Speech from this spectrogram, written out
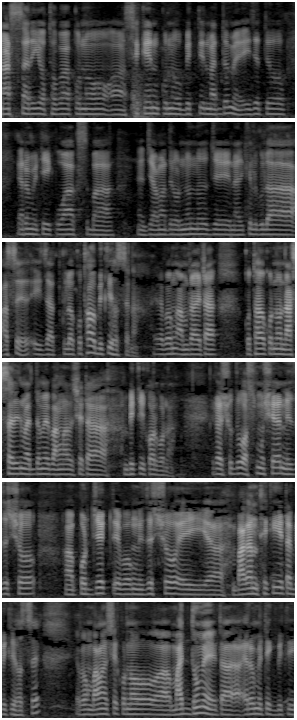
নার্সারি অথবা কোনো সেকেন্ড কোনো ব্যক্তির মাধ্যমে এই জাতীয় অ্যারোমেটিক ওয়াক্স বা যে আমাদের অন্যান্য যে নারকেলগুলো আছে, এই জাতগুলো কোথাও বিক্রি হচ্ছে না। এবং আমরা এটা কোথাও কোনো নার্সারির মাধ্যমে বাংলাদেশে এটা বিক্রি করব না। এটা শুধু অসমোশিয়ার নিজস্ব প্রজেক্ট এবং নিজস্ব এই বাগান থেকেই এটা বিক্রি হচ্ছে। এবং বাংলাদেশে কোনো মাধ্যমে এটা অ্যারোমেটিক বিক্রি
